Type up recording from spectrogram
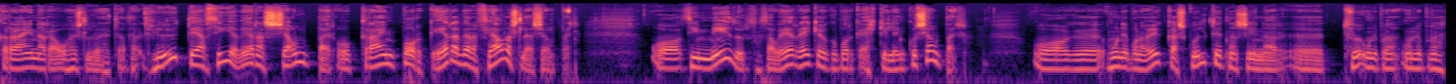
grænar áherslur og þetta, það, hluti af því að vera sjálfbær og græn borg er að vera fjáraslega sjálfbær. Og því miður þá er Reykjavíkuborg ekki lengur sjálfbær og uh, hún er búin að auka skuldirna sínar tvö, hún, er búin að,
